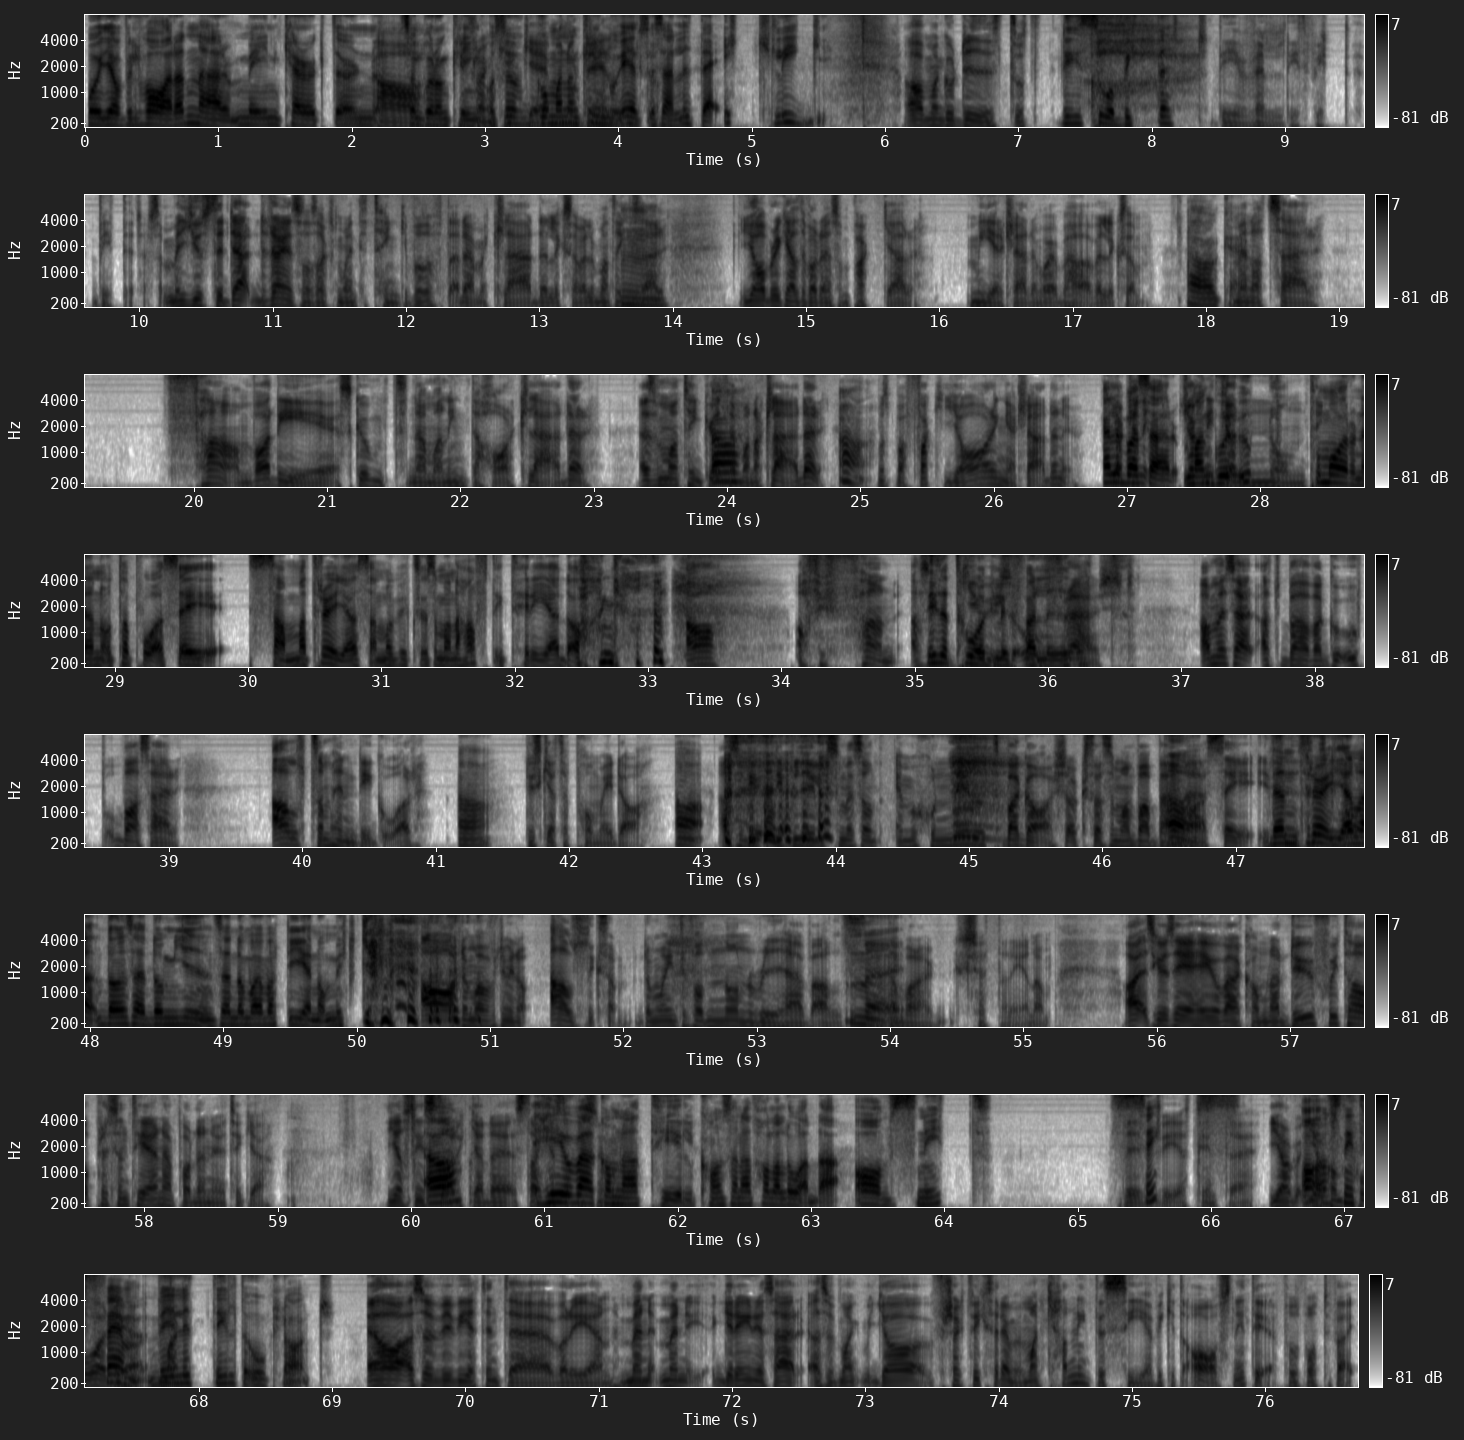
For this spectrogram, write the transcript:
och jag vill vara den här main charactern Ja, som går omkring och så går man omkring och är liksom. så lite äcklig. Ja man går dit och Det är så Ah. bittert. det är väldigt bit- bittert alltså. Men just det där, det där är en sån sak som man inte tänker på så ofta, det här med kläder liksom. Eller man tänker Mm. så här. jag brukar alltid vara den som packar mer kläder än vad jag behöver liksom. Ja okej. Men att så här, fan vad det är skumt när man inte har kläder. Alltså man tänker ju alltid att man har kläder. Ja. Man bara fuck, jag har inga kläder nu. Eller jag bara kan, så här, jag man går upp någonting. På morgonen och tar på sig samma tröja och samma byxor som man har haft i tre dagar. Ja, ja fy fan. Alltså, Det är så gud, så tågluffarlivet. ofräscht. Ja men så här, att behöva gå upp och bara så här. allt som hände igår, det ska jag ta på mig idag. Ja. Alltså det, det blir liksom ett sånt emotionellt bagage också som man bara bär Ja. med sig i Den tröjan, form. de, så här, de jeansen, de har varit igenom mycket. Ja, de har varit med om allt liksom. De har inte fått någon rehab alls, Nej. utan bara köttar igenom. Ja, ska vi säga hej och välkomna. Du får ju ta och presentera den här podden nu tycker jag. Ge oss din Ja. starkade, starkaste Hej och välkomna till Konsten att hålla låda, avsnitt Vi sex. vet inte. Jag, jag Avsnitt fem, det. vi är Man, lite, det är lite oklart. Ja, alltså vi vet inte vad det är än. Men, men grejen är så här, alltså man, jag har försökt fixa det men man kan inte se vilket avsnitt det är på Spotify.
